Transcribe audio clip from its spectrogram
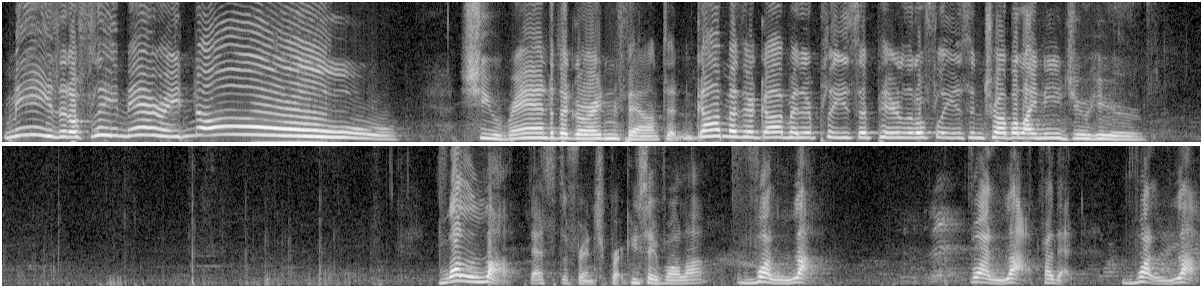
Me, little flea, married? No! She ran to the garden fountain. Godmother, godmother, please appear. Little flea is in trouble. I need you here. Voila! That's the French part. Can you say voila? Voila! Voila! Try that. Voila!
